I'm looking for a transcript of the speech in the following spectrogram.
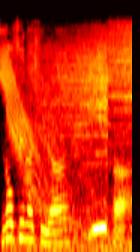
Novinasia. Yeehaw.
